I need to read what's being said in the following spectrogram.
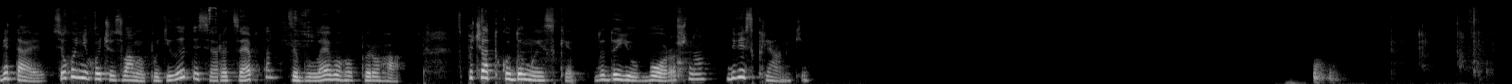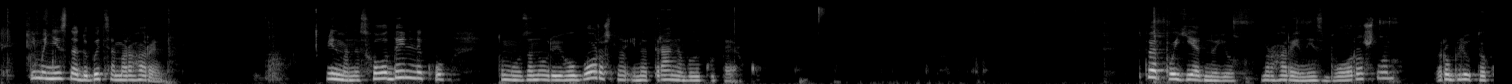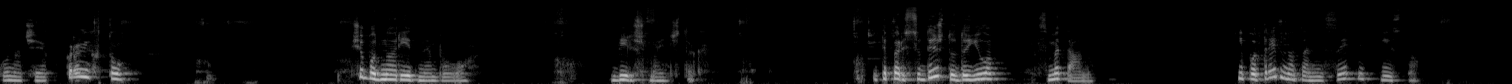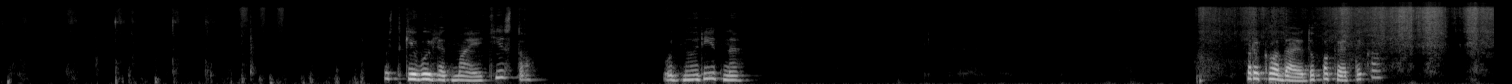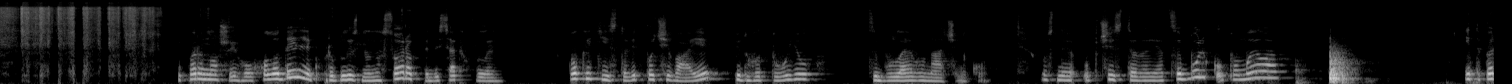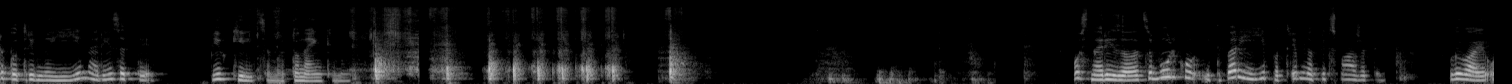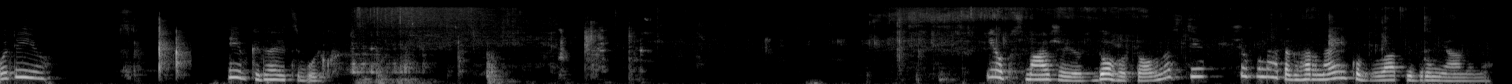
Вітаю! Сьогодні хочу з вами поділитися рецептом цибулевого пирога. Спочатку до миски додаю борошно, 2 склянки. І мені знадобиться маргарин. Він в мене з холодильнику, тому занурю його в борошно і натираю на велику терку. Тепер поєдную маргарин із борошном. Роблю таку, наче як крихту, щоб однорідне було. Більш-менш так. І тепер сюди ж додаю сметану. І потрібно замісити тісто. Ось такий вигляд має тісто. Однорідне. Перекладаю до пакетика і переношу його у холодильник приблизно на 40-50 хвилин. Поки тісто відпочиває, підготую цибулеву начинку. Ось не обчистила я цибульку, помила, і тепер потрібно її нарізати півкільцями тоненькими. Ось нарізала цибульку, і тепер її потрібно підсмажити. Вливаю олію і вкидаю цибульку. І обсмажую до готовності, щоб вона так гарненько була підрум'янена.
